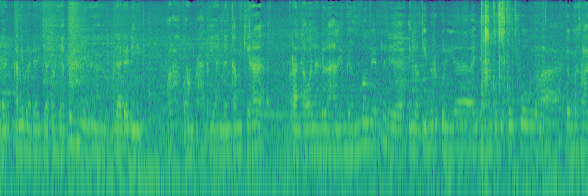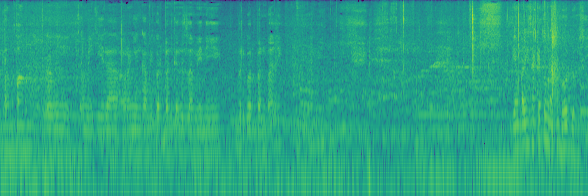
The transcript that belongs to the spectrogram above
Berada- kami berada di jatuh-jatuhnya berada di malah kurang perhatian. Dan kami kira perantauan adalah hal yang gampang ya Dre. Iya. tinggal tidur kuliah jangan kupu-kupu wah itu masalah gampang Kami kami kira orang yang kami korbankan selama ini berkorban balik untuk kami. yang paling sakit tuh merasa bodoh sih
